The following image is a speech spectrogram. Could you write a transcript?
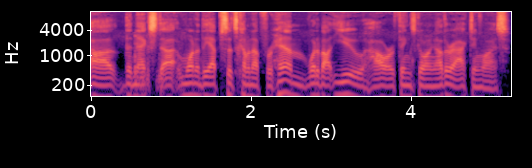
uh, the next uh, one of the episodes coming up for him. What about you? How are things going other acting wise?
